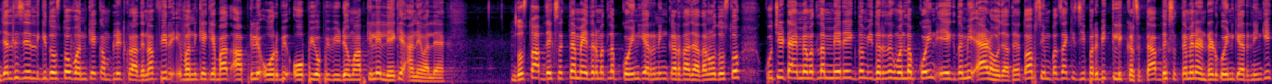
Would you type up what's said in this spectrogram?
जल्दी से जल्दी दोस्तों वन के कंप्लीट करा देना, फिर वन के बाद आपके लिए और भी ओपी ओपी वीडियो में आपके लिए लेके आने वाले हैं। दोस्तों, आप देख सकते हैं, मैं इधर मतलब कोइन की अर्निंग करता जाता हूँ। दोस्तों, कुछ ही टाइम में मतलब मेरे एकदम इधर तक मतलब कोइन एकदम ही ऐड हो जाता है। तो आप सिंपल सा किसी पर भी क्लिक कर सकते हैं। आप देख सकते हैं मैंने हंड्रेड कोइन की अर्निंग की।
